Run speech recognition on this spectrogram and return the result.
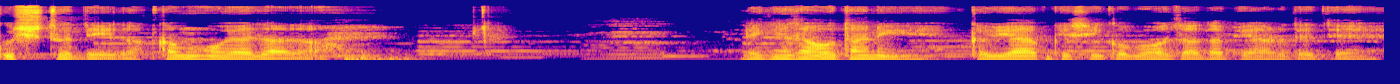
कुछ तो देगा, कम हो या ज़्यादा। लेकिन ऐसा होता नहीं कभी आप किसी को बहुत ज़्यादा प्यार देते हैं,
